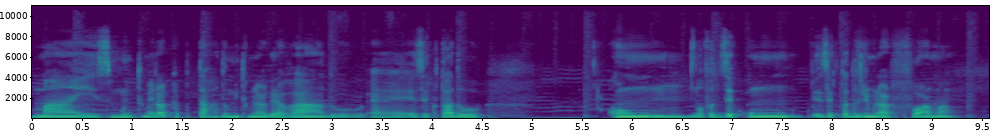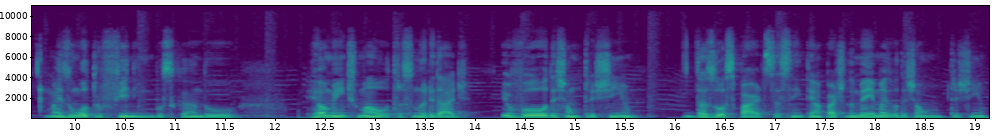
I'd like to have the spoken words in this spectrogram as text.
mas muito melhor captado, muito melhor gravado, é, executado com. Não vou dizer com. executado de melhor forma, mas um outro feeling, buscando realmente uma outra sonoridade. Eu vou deixar um trechinho das duas partes, assim, tem a parte do meio, mas vou deixar um trechinho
